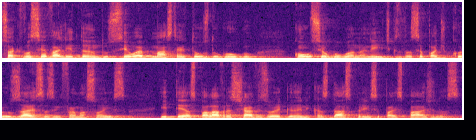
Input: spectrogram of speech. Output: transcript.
Só que você validando o seu Webmaster Tools do Google com o seu Google Analytics, você pode cruzar essas informações e ter as palavras-chave orgânicas das principais páginas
